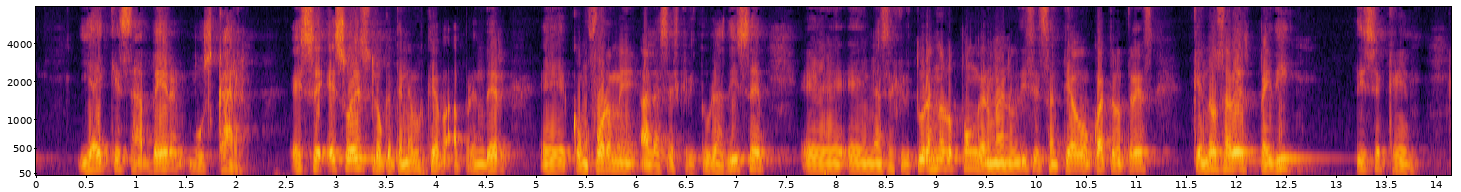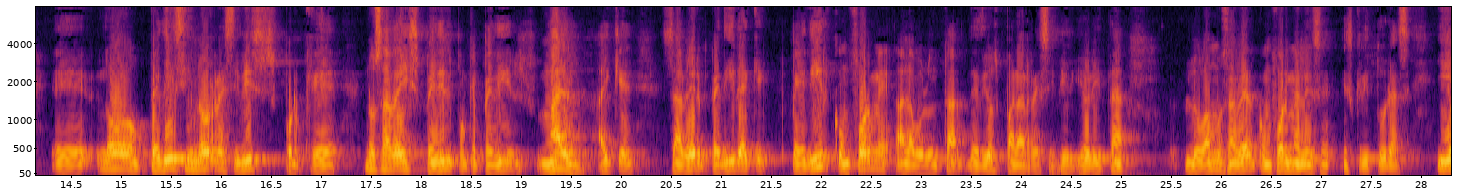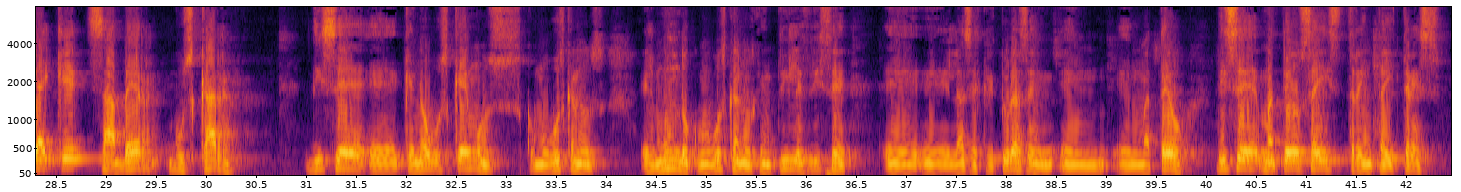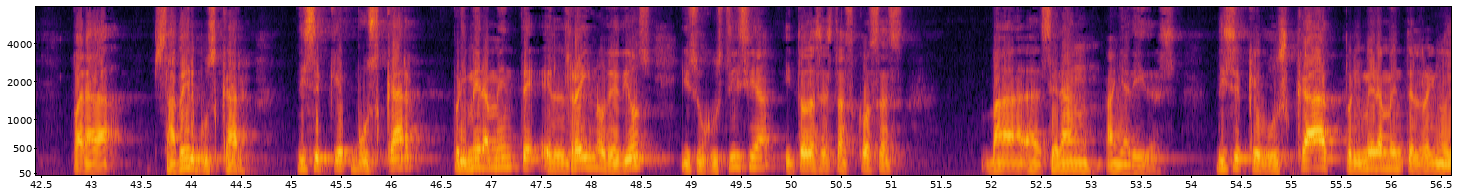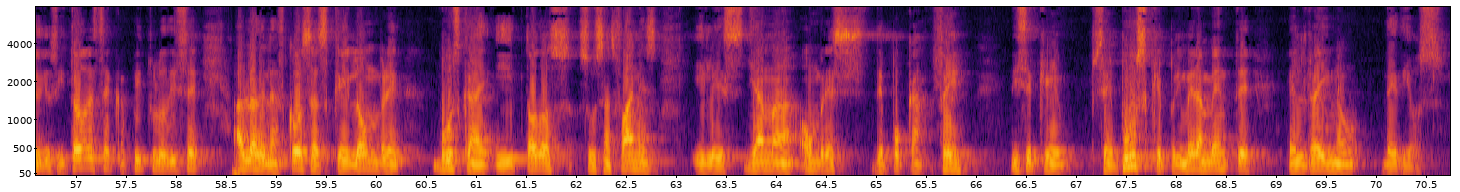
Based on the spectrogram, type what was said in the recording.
y hay que saber buscar. Ese, eso es lo que tenemos que aprender eh, conforme a las escrituras. Dice eh, en las escrituras, no lo ponga hermano, dice Santiago 4.3 que no sabes pedir. Dice que eh, no pedís y no recibís porque no sabéis pedir, porque pedir mal. Hay que saber pedir, hay que pedir conforme a la voluntad de Dios para recibir. Y ahorita lo vamos a ver conforme a las escrituras. Y hay que saber buscar. Dice eh, que no busquemos como buscan los, el mundo, como buscan los gentiles, dice eh, eh, las escrituras en, en, en, Mateo. Dice Mateo 6, 33, para saber buscar. Dice que buscar primeramente el reino de Dios y su justicia y todas estas cosas serán añadidas dice que buscad primeramente el reino de Dios. Y todo este capítulo dice, habla de las cosas que el hombre busca y todos sus afanes y les llama hombres de poca fe. Dice que se busque primeramente el reino de Dios.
